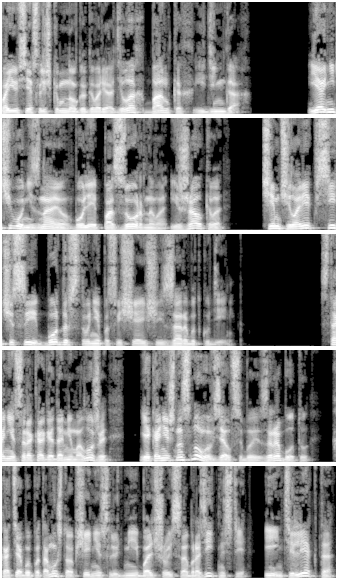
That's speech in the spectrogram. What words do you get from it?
Боюсь, я слишком много говорю о делах, банках и деньгах. Я ничего не знаю более позорного и жалкого, чем человек все часы бодрствования, посвящающий заработку денег. Станя сорока годами моложе, я, конечно, снова взялся бы за работу, хотя бы потому, что общение с людьми большой сообразительности и интеллекта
